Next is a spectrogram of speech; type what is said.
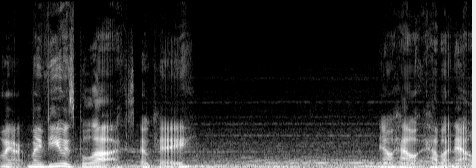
Oh my, my view is blocked. Okay. Now how how about now?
